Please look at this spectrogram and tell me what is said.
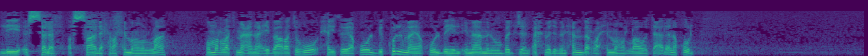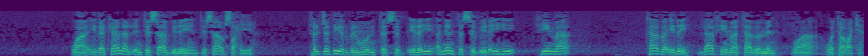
للسلف الصالح رحمه الله ومرت معنا عبارته حيث يقول بكل ما يقول به الإمام المبجل أحمد بن حنبل رحمه الله تعالى نقول وإذا كان الانتساب إليه انتساب صحيح فالجدير بالمنتسب إليه أن ينتسب إليه فيما تاب إليه لا فيما تاب منه وتركه.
